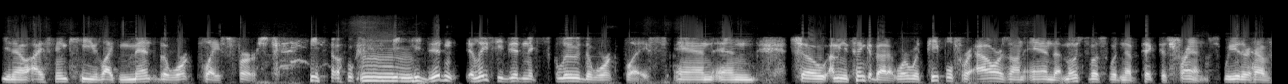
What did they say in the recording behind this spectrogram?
you know I think he like meant the workplace first. you know, mm. he, he, didn't. At least he didn't exclude the workplace, and and so I mean, think about it. We're with people for hours on end that most of us wouldn't have picked as friends. We either have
